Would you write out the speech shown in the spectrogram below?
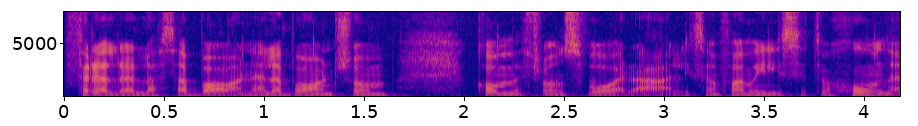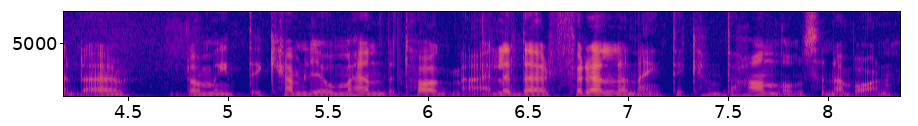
föräldralösa barn eller barn som kommer från svåra liksom, familjesituationer där de inte kan bli omhändertagna eller där föräldrarna inte kan ta hand om sina barn.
